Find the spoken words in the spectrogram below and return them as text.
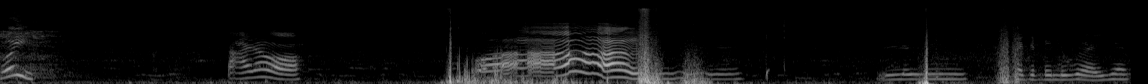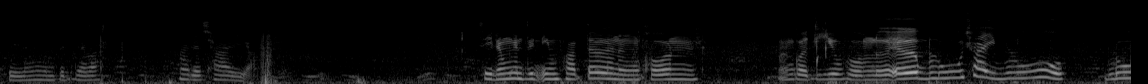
เฮ้ย ตายแล้วเหรอว้าวลืมใครจะไปรู้อะไรแย่สีน้ำเงินเป็นใช่ปะน่าจะใช่อะ สีน้ำเงินเป็นอิมพอร์เตอร์หนึ่งคน มันกดคิวผมเลย เออบลูใช่บลูบลู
